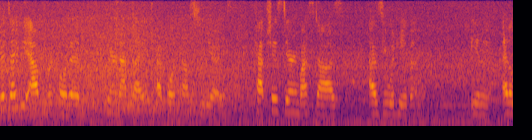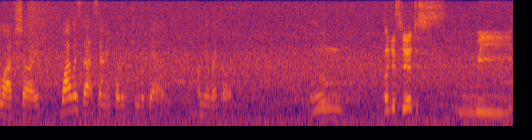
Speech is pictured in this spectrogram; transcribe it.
Your debut album recorded here in Adelaide at Broadcast Studios captures Steering By Stars as you would hear them in at a live show. Why was that sound important for you to get on your record? Um, I guess yeah, just we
